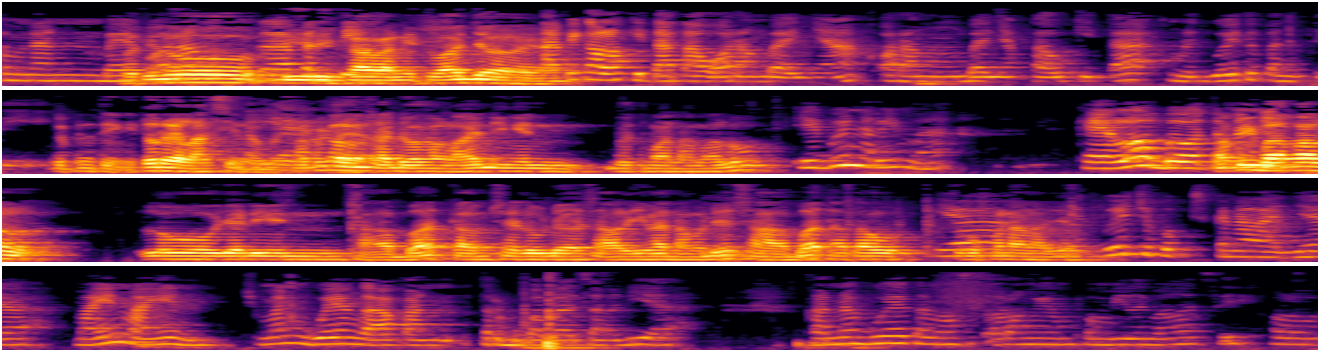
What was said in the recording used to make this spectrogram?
temenan banyak berarti orang nggak di penting. lingkaran itu aja ya. Tapi kalau kita tahu orang banyak orang banyak tahu kita menurut gue itu penting. Itu penting itu relasi namanya. Iya. tapi kalau misalnya ada orang lain ingin berteman sama lu? Ya gue nerima. Kayak lo bawa temen tapi bakal lu jadiin sahabat kalau misalnya lu udah saliran sama dia sahabat atau ya cukup kenal aja? gue cukup kenal aja. Main-main. Cuman gue nggak akan terbuka banget sama dia. Karena gue termasuk orang yang pemilih banget sih kalau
